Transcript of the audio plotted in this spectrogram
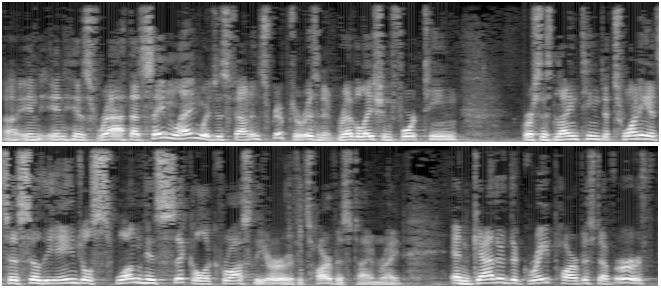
uh, in, in his wrath. That same language is found in scripture, isn't it? Revelation 14 verses 19 to 20, it says, So the angel swung his sickle across the earth, it's harvest time, right? And gathered the grape harvest of earth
